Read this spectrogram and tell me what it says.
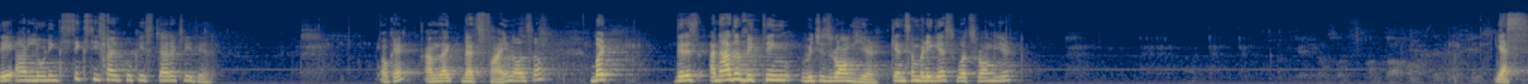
They are loading 65 cookies directly there. Okay, I'm like, that's fine also. But there is another big thing which is wrong here. Can somebody guess what's wrong here? Yes,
